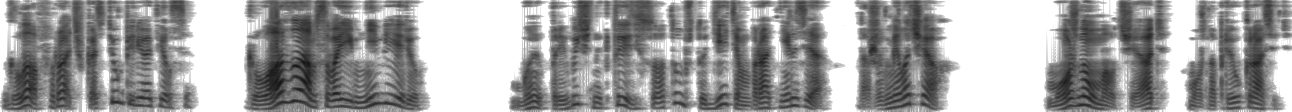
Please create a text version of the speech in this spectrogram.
глав-врач в костюм переоделся? Глазам своим не верю. Мы привычны к тезису о том, что детям врать нельзя, даже в мелочах. Можно умолчать, можно приукрасить.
